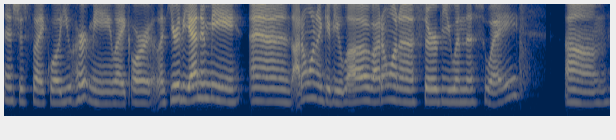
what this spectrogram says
And it's just like, well, you hurt me, like, or like you're the enemy, and I don't want to give you love. I don't want to serve you in this way, um,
